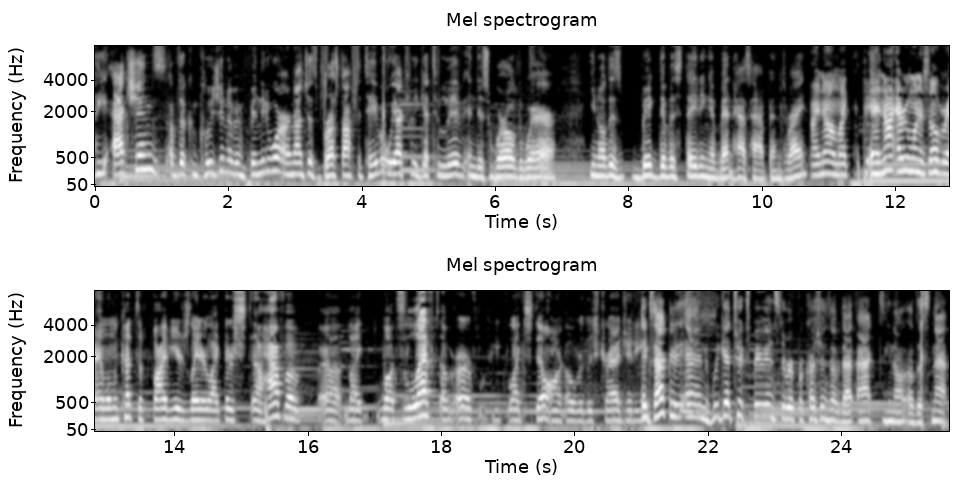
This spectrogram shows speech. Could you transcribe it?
the actions of the conclusion of Infinity War are not just brushed off the table. We actually get to live in this world where, you know, this big devastating event has happened, right? I know, like, and not everyone is over it. And when we cut to five years later, like, there's uh, half of, uh, like, what's left of Earth, like, still aren't over this tragedy. Exactly, and we get to experience the repercussions of that act, you know, of the snap.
